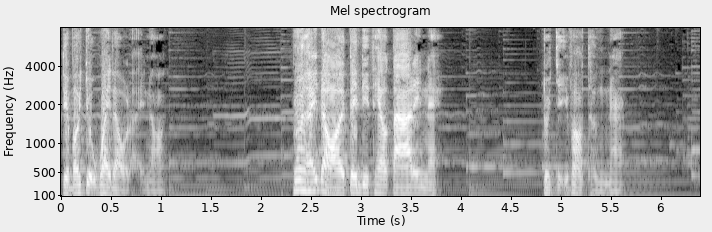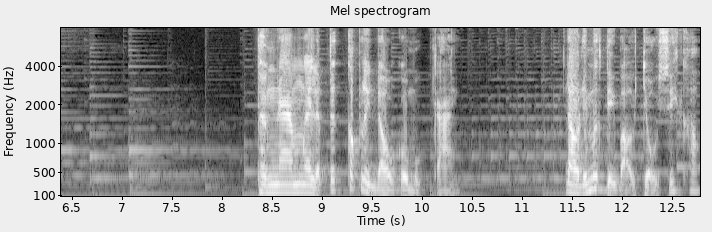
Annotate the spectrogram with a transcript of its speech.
Tiểu bảo chủ quay đầu lại nói, Ngươi hãy đòi tên đi theo ta đây nè. Rồi chỉ vào thần nam. Thần nam ngay lập tức cốc lên đầu cô một cái. đau đến mức tiểu bảo chủ suýt khóc.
